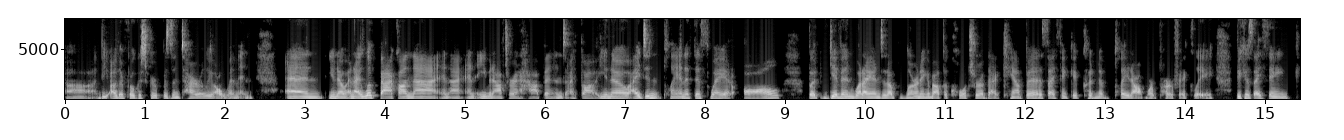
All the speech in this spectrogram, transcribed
uh, the other focus group was entirely all women. And you know and i look back on that and I, and even after it happened i thought you know i didn't plan it this way at all. But given what i ended up learning about the culture of that campus i think it couldn't have played out more perfectly. Because i think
